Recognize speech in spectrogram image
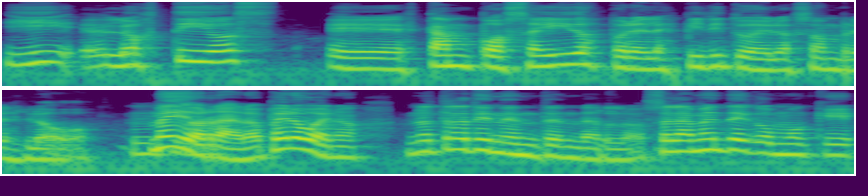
y los tíos eh, están poseídos por el espíritu de los hombres lobo. Medio raro, pero bueno, no traten de entenderlo. Solamente como que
